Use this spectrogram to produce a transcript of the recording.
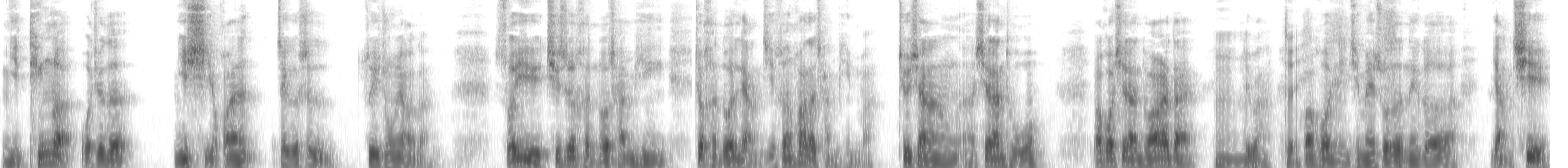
你听了，我觉得你喜欢这个是最重要的。所以其实很多产品就很多两极分化的产品吧，就像呃谢兰图，包括谢兰图二代，嗯，对吧？对，包括你前面说的那个氧气，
